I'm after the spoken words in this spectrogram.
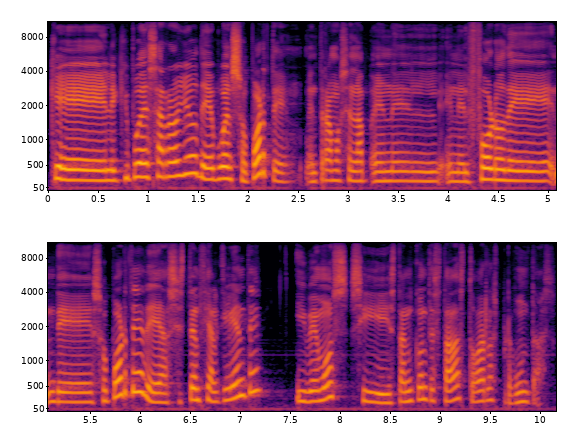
Que el equipo de desarrollo dé buen soporte. Entramos en, el, foro de, soporte, de asistencia al cliente, y vemos si están contestadas todas las preguntas.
